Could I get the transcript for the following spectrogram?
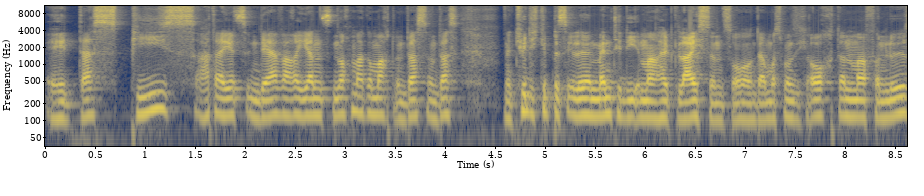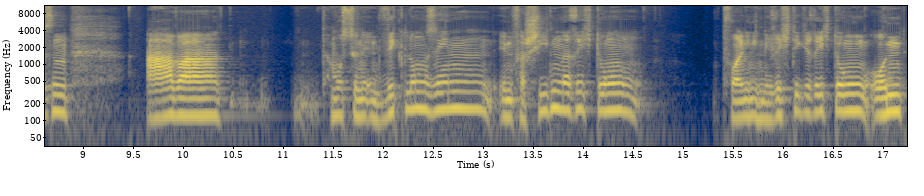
ey, das Piece hat er jetzt in der Varianz nochmal gemacht und das und das. Natürlich gibt es Elemente, die immer halt gleich sind, so, und da muss man sich auch dann mal von lösen. Aber da musst du eine Entwicklung sehen in verschiedene Richtungen, vor allen Dingen in die richtige Richtung und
